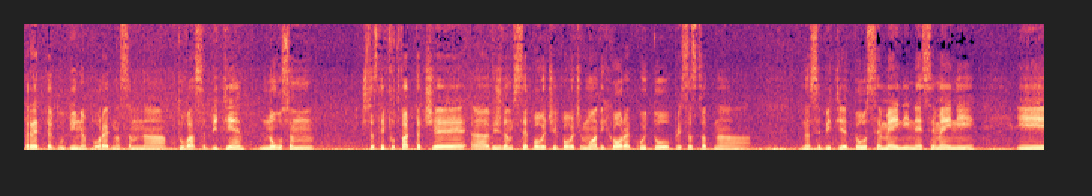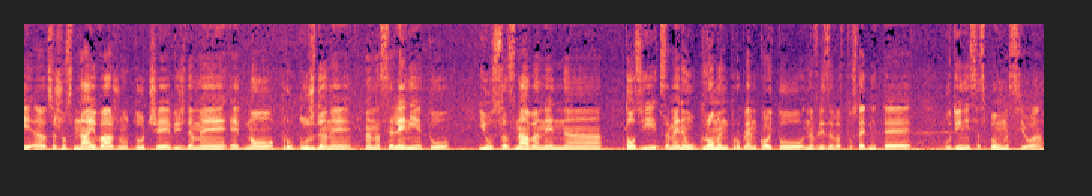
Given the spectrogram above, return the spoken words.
трета година поредна съм на това събитие. Много съм щастлив от факта, че а, виждам все повече и повече млади хора, които присъстват на, на събитието, семейни, несемейни. И а, всъщност най-важното, че виждаме едно пробуждане на населението и осъзнаване на този за мен е огромен проблем, който навлиза в последните години с пълна сила.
